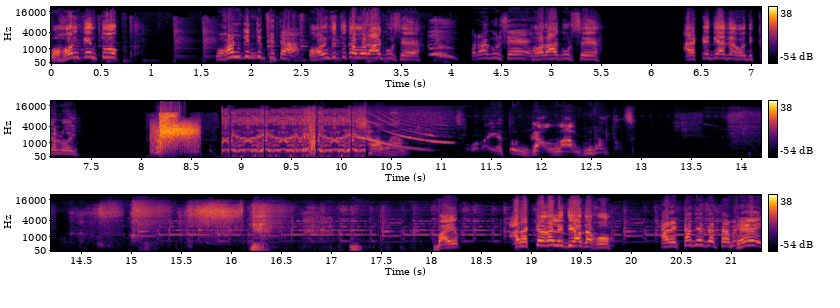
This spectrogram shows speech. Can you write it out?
কখন কিন্তু কখন কিন্তু কিতা কখন কিন্তু আমার রাগ উঠছে? রাগ উঠছে? আমার রাগ উঠছে। আরেকটা দিয়া দেখো দিকে লই। শালা এত গাল লাল হয়ে যাচ্ছে ভাই আরেকটা খালি দিয়া দেখো। আরেকটা দিয়ে দেখতাম এই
